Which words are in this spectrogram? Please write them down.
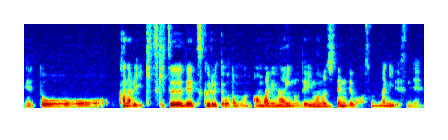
えっ、と、かなりキツキツで作るってこともあんまりないので、今の時点ではそんなにですね。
